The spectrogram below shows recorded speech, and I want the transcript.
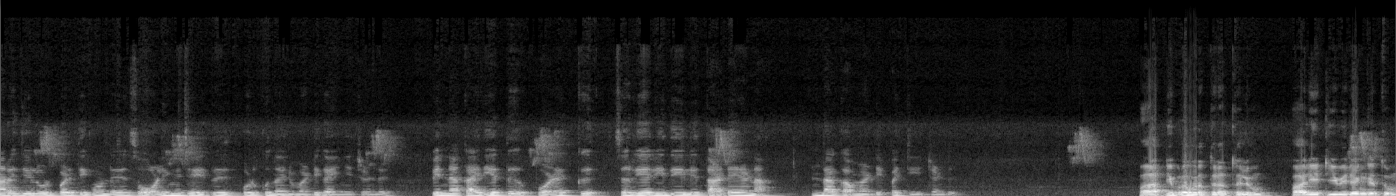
ആർ ഇ ജിയിൽ ഉൾപ്പെടുത്തിക്കൊണ്ട് സോളിങ് ചെയ്ത് കൊടുക്കുന്നതിന് വേണ്ടി കഴിഞ്ഞിട്ടുണ്ട്. പിന്നെ കരിയത്ത് പുഴക്ക് ചെറിയ രീതിയിൽ തടയണ ഉണ്ടാക്കാൻ വേണ്ടി പറ്റിയിട്ടുണ്ട്. പാർട്ടി പ്രവർത്തനത്തിലും പാലിയേറ്റീവ് രംഗത്തും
